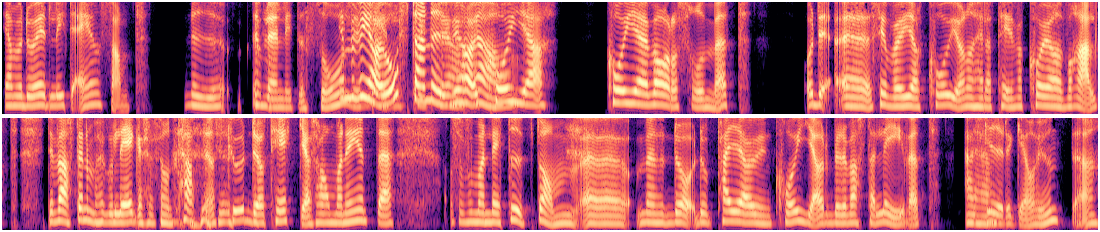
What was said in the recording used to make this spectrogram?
ja men då är det lite ensamt. Nu, Det blir en liten sorglig ja, men vi har ju ofta nu, jag. vi har ju Ja. koja, koja i vardagsrummet. Och det, eh, se vad jag gör kojor nu hela tiden, vad kojor överallt. Det värsta är när man ska gå och lägga sig så en tattens kudde och täcke och så har man inte, och så får man leta upp dem, eh, men då, då pajar jag ju en koja och det blir det värsta livet. Ja, Eh, gud, det går ju inte.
